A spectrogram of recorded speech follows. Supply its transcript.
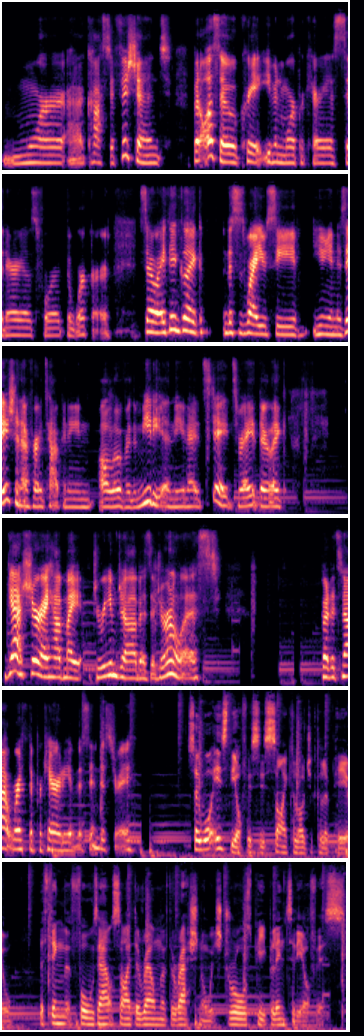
more uh, cost efficient, but also create even more precarious scenarios for the worker. So I think like this is why you see unionization efforts happening all over the media in the United States, right? They're like, yeah, sure, I have my dream job as a journalist, but it's not worth the precarity of this industry. So, what is the office's psychological appeal? The thing that falls outside the realm of the rational which draws people into the office?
